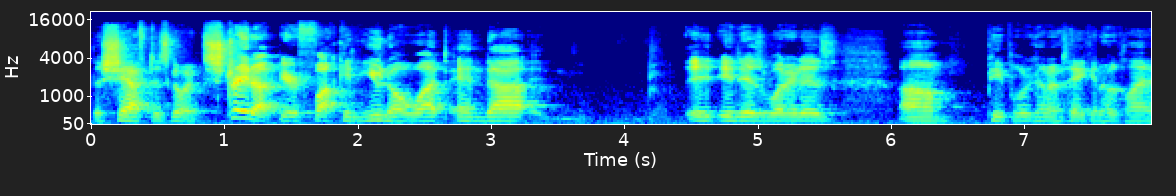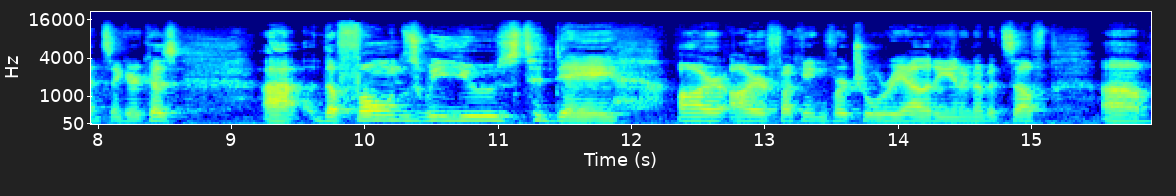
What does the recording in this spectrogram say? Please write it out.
the shaft is going straight up your fucking you know what. And uh, it, it is what it is. Um, people are going to take it hook, line, and sinker because uh, the phones we use today are, are fucking virtual reality in and of itself. Um,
